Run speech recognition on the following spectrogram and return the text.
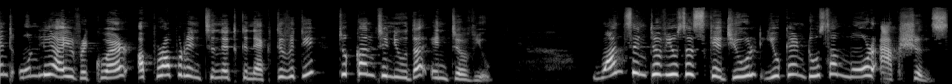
end, only I require a proper internet connectivity to continue the interview. Once interviews are scheduled, you can do some more actions.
